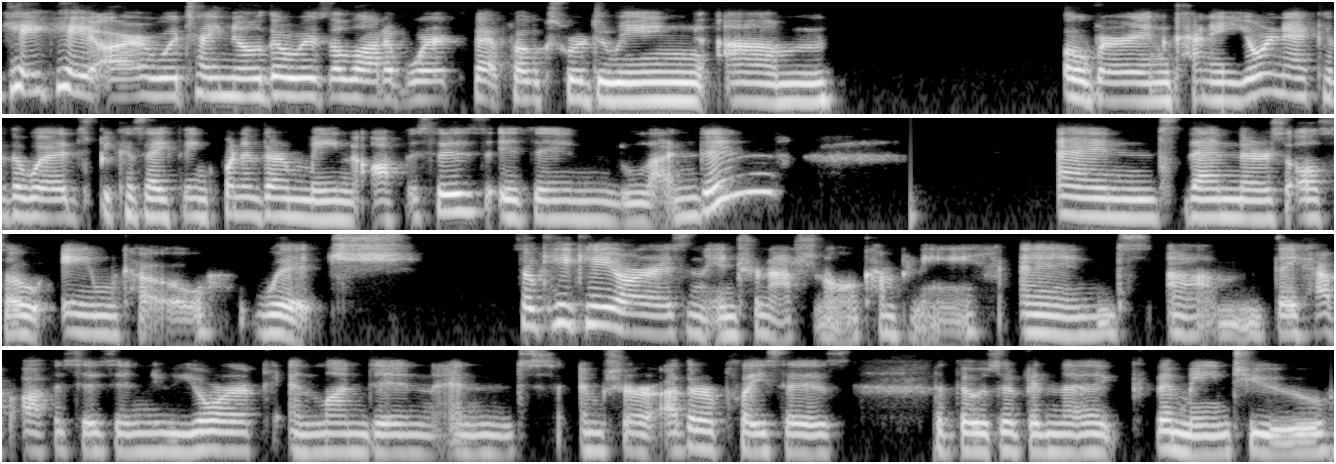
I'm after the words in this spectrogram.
KKR, which I know there was a lot of work that folks were doing um, over in kind of your neck of the woods because I think one of their main offices is in London. And then there's also AIMCO, which so KKR is an international company, and um, they have offices in New York and London, and I'm sure other places. But those have been the the main two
